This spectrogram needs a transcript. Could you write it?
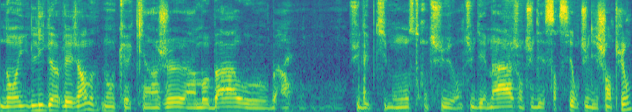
dont League of Legends, donc euh, qui est un jeu, un MOBA où bah, tue des petits monstres, on tue, on tue des mages, on tue des sorciers, on tue des champions.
